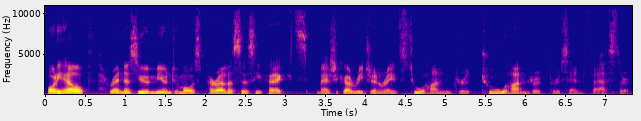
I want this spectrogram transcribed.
Forty health renders you immune to most paralysis effects. Magicka regenerates 200, 200% faster.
